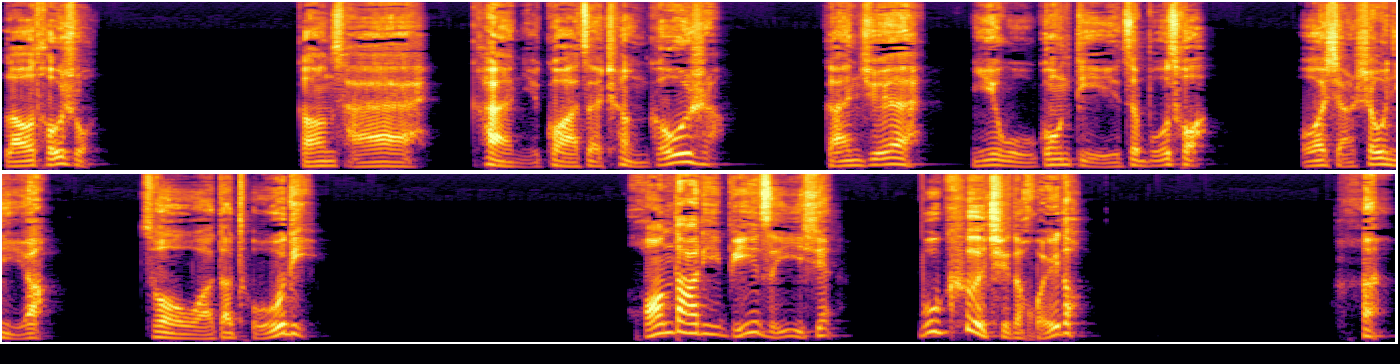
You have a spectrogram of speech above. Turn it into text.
老头说：“刚才看你挂在秤钩上，感觉你武功底子不错，我想收你呀，做我的徒弟。”黄大力鼻子一掀，不客气的回道：“哼，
